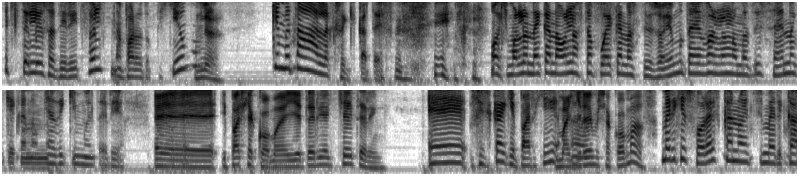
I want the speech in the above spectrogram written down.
έτσι τελείωσα τη Ρίτβελ να πάρω το πτυχίο μου. Ναι. Και μετά άλλαξα και κατεύθυνση. Όχι, μάλλον έκανα όλα αυτά που έκανα στη ζωή μου, τα έβαλα όλα μαζί σε ένα και έκανα μια δική μου εταιρεία. Κάπως Ε, έτσι. υπάρχει ακόμα η εταιρεία catering; Ε, φυσικά και υπάρχει. Μαγειρεύεις ακόμα; Μερικές φορές κάνω έτσι μερικά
